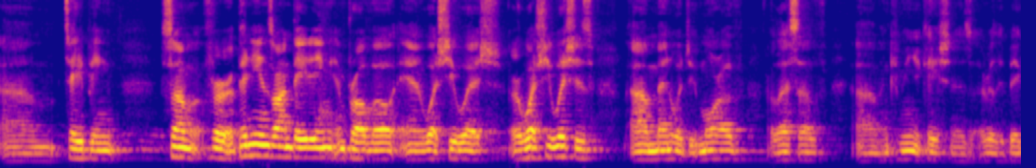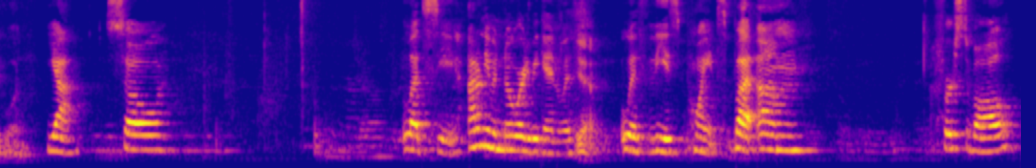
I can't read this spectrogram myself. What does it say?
um, taping some for opinions on dating in Provo and what she wish or what she wishes um, men would do more of or less of, um, and communication is a really big one. Yeah. So let's see. I don't even know where to begin with yeah. with these points, but um, first of all,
